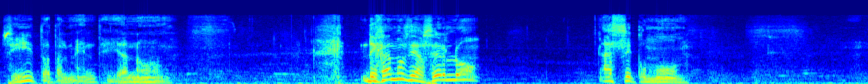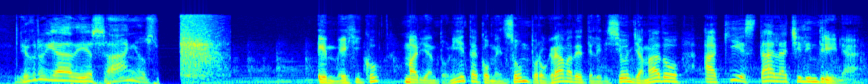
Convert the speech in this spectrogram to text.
Sí, totalmente, ya no. Dejamos de hacerlo hace como, yo creo ya 10 años. En México, María Antonieta comenzó un programa de televisión llamado Aquí está la chilindrina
